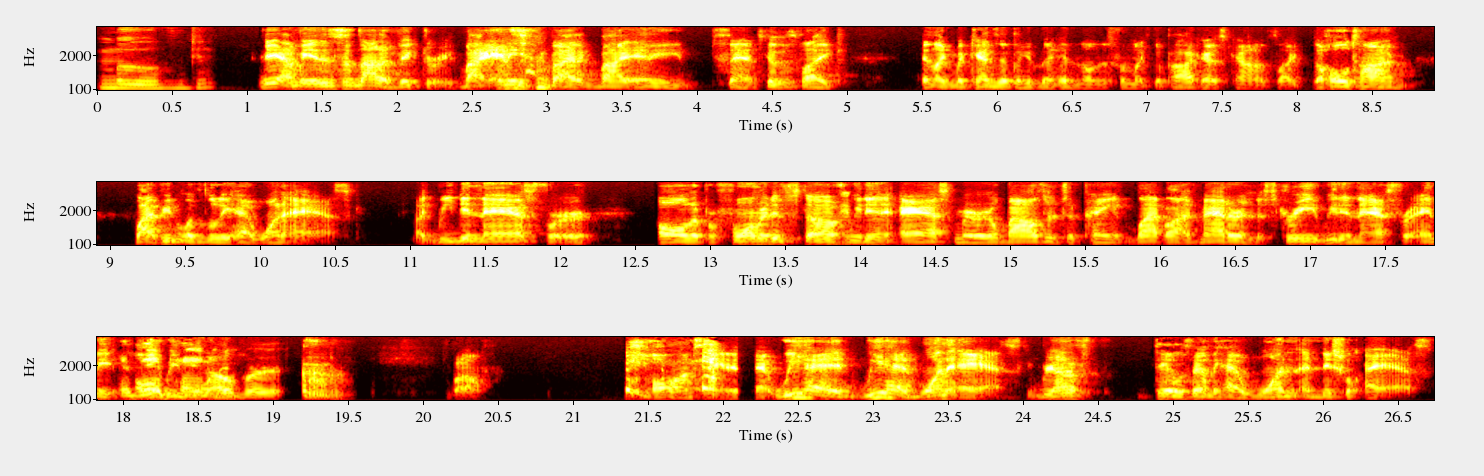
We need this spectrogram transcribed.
moved. Yeah, I mean, this is not a victory by any by by any sense because it's like, and like Mackenzie, I think has been hitting on this from like the podcast count. It's like the whole time, black people have literally had one ask. Like we didn't ask for all the performative stuff. We didn't ask Muriel Bowser to paint Black Lives Matter in the street. We didn't ask for any. And all they we came wanted- over. well, all I'm saying is that we had we had one ask. Breonna Taylor's family had one initial ask,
